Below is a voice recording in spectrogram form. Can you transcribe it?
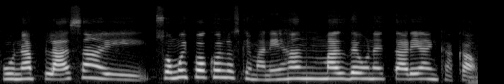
una plaza y son muy pocos los que manejan más de una hectárea en cacao.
